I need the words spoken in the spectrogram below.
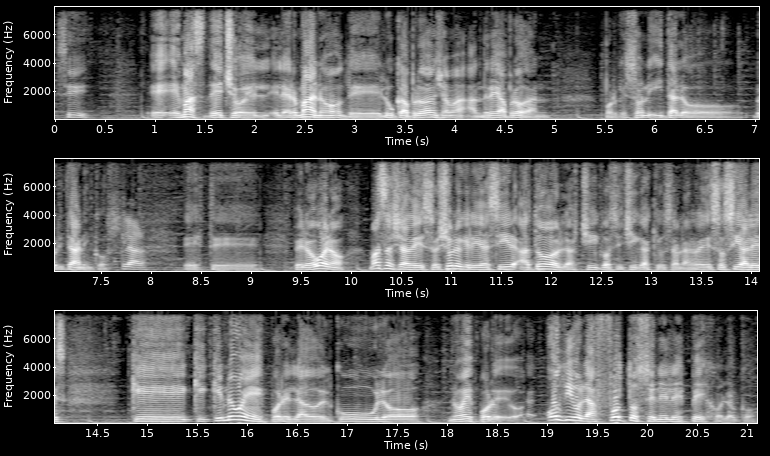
sí. Eh, es más, de hecho, el, el hermano de Luca Prodan se llama Andrea Prodan, porque son ítalo-británicos. Claro. Este, pero bueno, más allá de eso, yo le quería decir a todos los chicos y chicas que usan las redes sociales que, que- que no es por el lado del culo, no es por... Odio las fotos en el espejo, loco.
